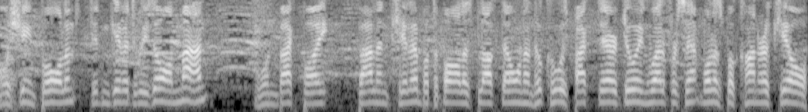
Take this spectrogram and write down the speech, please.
Oisin Boland didn't give it to his own man. One back by Ballinkillen, but the ball is blocked down, and who was back there doing well for St. Mullins, but Connor Keogh.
